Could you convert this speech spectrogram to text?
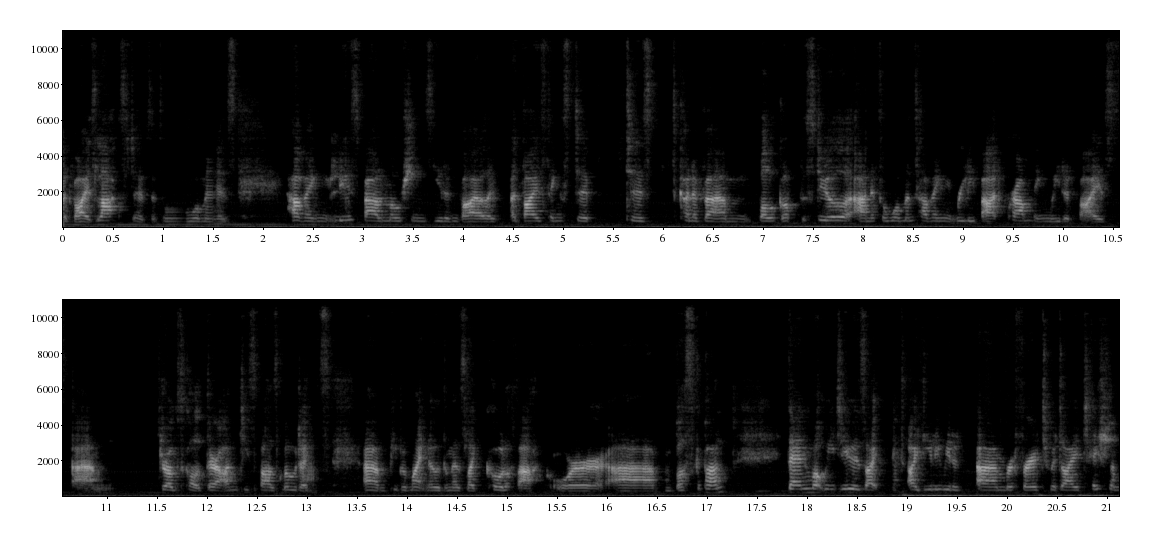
advise laxatives. If a woman is having loose bowel motions, you'd advise, things to, to kind of um, bulk up the stool. And if a woman's having really bad cramping, we'd advise um, drugs called they're antispasmodics. Um, people might know them as like Colofac or um, Buscopan. Then what we do is I, ideally we'd um, refer to a dietitian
